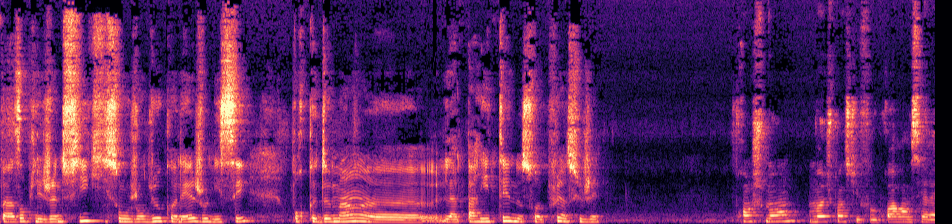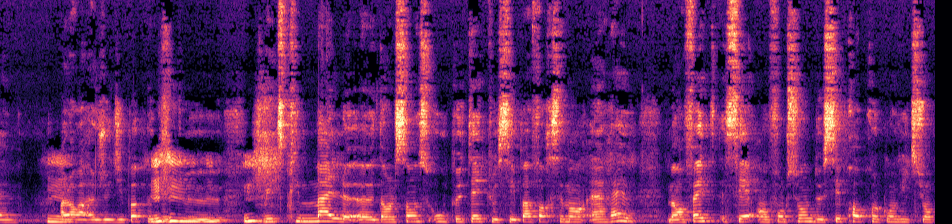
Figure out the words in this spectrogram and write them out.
Par exemple les jeunes filles qui sont aujourd'hui au collège, au lycée, pour que demain euh, la parité ne soit plus un sujet? Franchement, moi je pense qu'il faut croire en ses rêves. Mm. Alors euh, je dis pas peut-être que je m'exprime mal euh, dans le sens où peut-être que c'est pas forcément un rêve, mais en fait c'est en fonction de ses propres convictions.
